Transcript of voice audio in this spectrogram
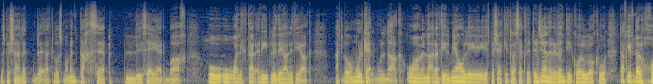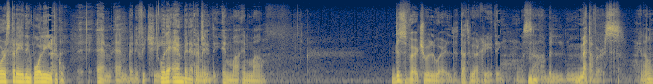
U spiċċa ngħidlek bda jgħidlu isma' min taħseb li se jerbaħ u huwa l-iktar qrib l-ideali tiegħek. Għidlu mur kellmu 'l dak u għamel naqra deal miegħu li speċi jekk jitla' Secretary General inti jkollok taf kif dal-horse trading politiku. Hemm hemm benefiċċji. U li hemm benefiċċji. Imma imma This virtual world that we are creating, sa mm. bil-metaverse, you know?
